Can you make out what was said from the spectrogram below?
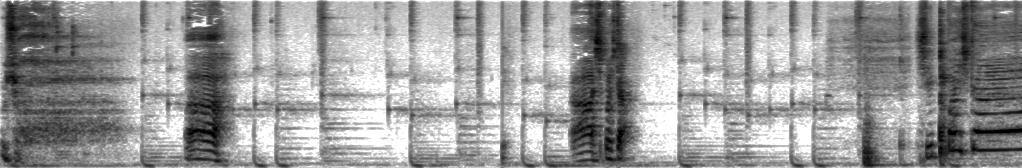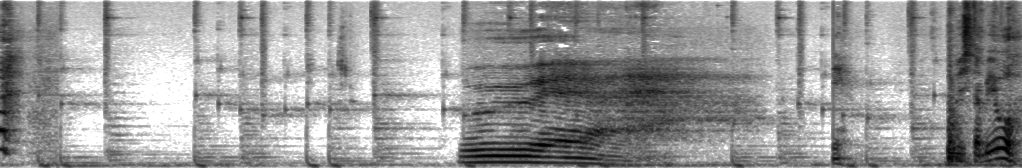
よいしょ。ああ。ああ、失敗した。失敗したうえー。よし、食べよう。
